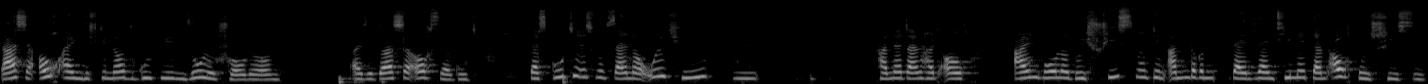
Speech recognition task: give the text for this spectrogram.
Da ist er auch eigentlich genauso gut wie in Solo Showdown. Also da ist er auch sehr gut. Das Gute ist mit seiner Ulti, hm, kann er dann halt auch einen Brawler durchschießen und den anderen, sein Teammate dann auch durchschießen.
